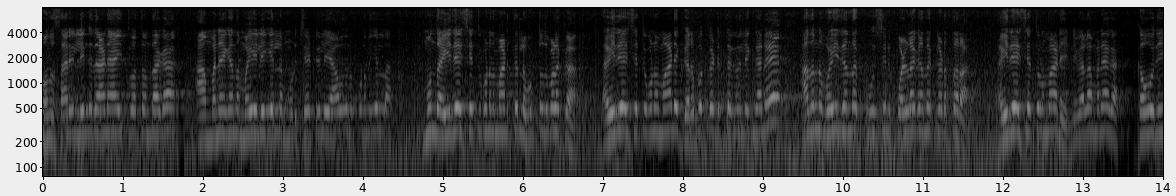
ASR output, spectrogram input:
ಒಂದು ಸಾರಿ ಲಿಂಗಧಾರಣೆ ಆಯಿತು ಅಂತಂದಾಗ, ಆ ಮನೆಗಿಂದ ಮೈಲಿಗೆಲ್ಲ ಮುಡ್ಚೇಟಿಲ್ಲ ಯಾವುದನ್ನು ಕೊಡೋದಿಲ್ಲ ಮುಂದೆ ಐದೇ ಸೆತ್ಕೊಂಡು ಮಾಡ್ತಿರಲ್ಲ ಹುಟ್ಟದ ಬಳಕ. ಐದೇ ಸೆತ್ಕೊಂಡು ಮಾಡಿ ಗರ್ಭ ಕಟ್ಟಿರ್ತಕ್ಕಂಥ ಲಿಂಗನೇ ಅದನ್ನು ವೈದ್ಯಂದ ಕೂಸಿನ ಕೊಳ್ಳಗಂದ ಕಟ್ತಾರ. ಐದೇ ಸೇತುಗಳು ಮಾಡಿ, ನೀವೆಲ್ಲ ಮನ್ಯಾಗ ಕೌದಿ,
